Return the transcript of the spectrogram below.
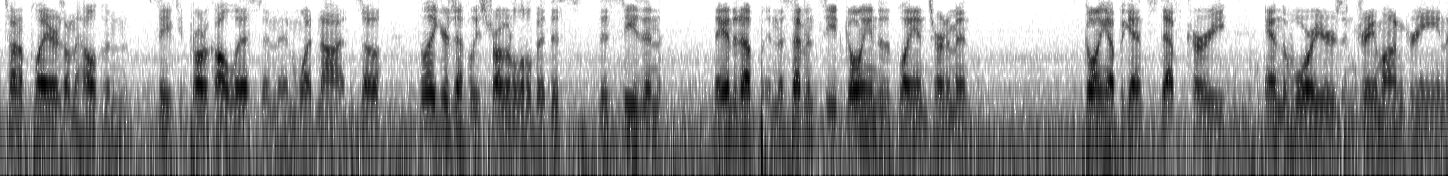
a ton of players on the health and safety protocol list and, and whatnot. So the Lakers definitely struggled a little bit this this season. They ended up in the seventh seed going into the play-in tournament, going up against Steph Curry and the Warriors and Draymond Green.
